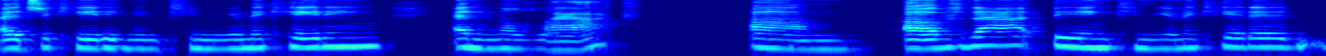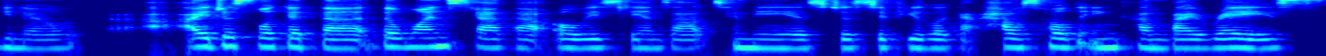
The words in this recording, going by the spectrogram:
educating and communicating and the lack um, of that being communicated, you know, I- just look at the, the one stat that always stands out to me is just if you look at household income by race,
